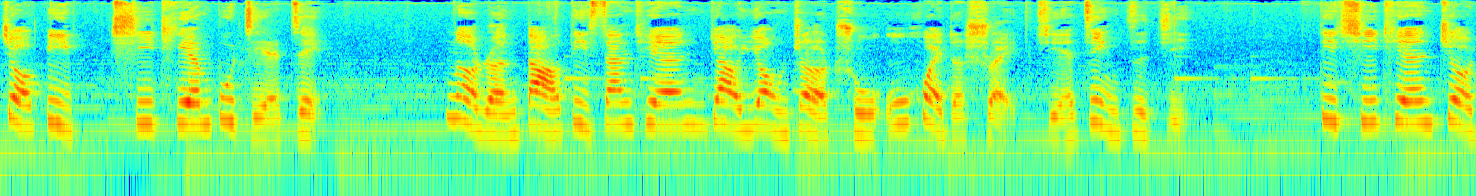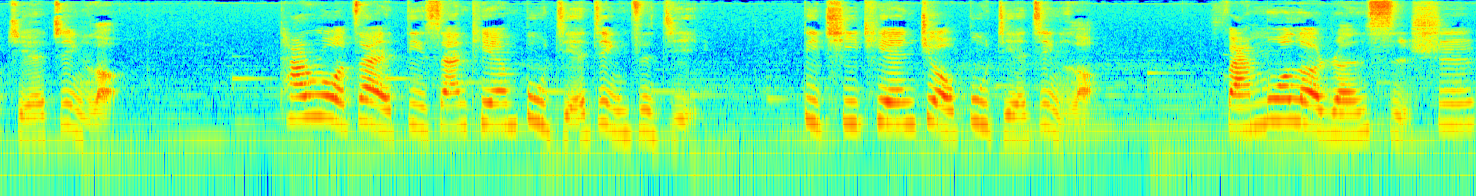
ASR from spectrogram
就必七天不洁净。那人到第三天要用这除污秽的水洁净自己。第七天就洁净了。他若在第三天不洁净自己，第七天就不洁净了。凡摸了人死尸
